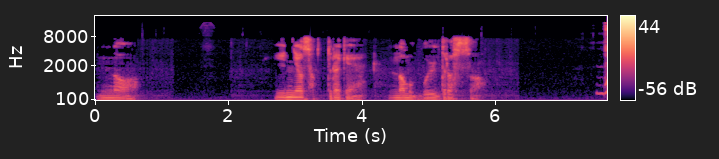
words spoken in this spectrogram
너 이 녀석들에게 너무 물들었어. 네?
